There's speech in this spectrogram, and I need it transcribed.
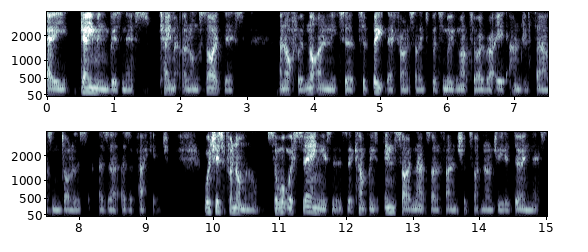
A gaming business came alongside this and offered not only to, to beat their current salaries but to move them up to over eight hundred thousand dollars as a as a package which is phenomenal. So what we're seeing is, is that companies inside and outside of financial technology are doing this.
